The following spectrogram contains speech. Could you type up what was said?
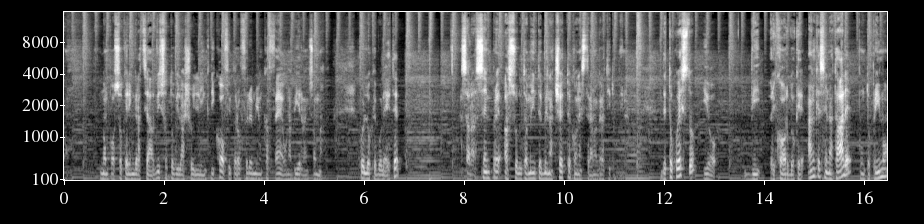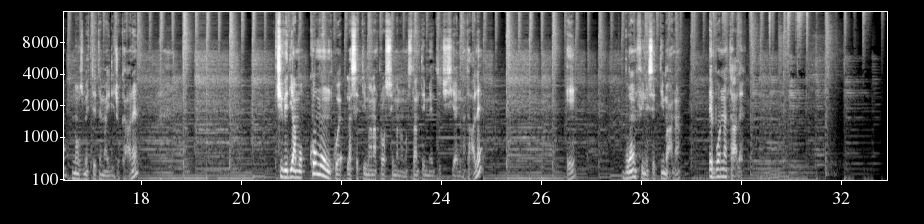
non posso che ringraziarvi, sotto vi lascio il link di Kofi per offrirmi un caffè, una birra, insomma, quello che volete. Sarà sempre assolutamente ben accetto e con estrema gratitudine. Detto questo, io vi ricordo che anche se è Natale, punto primo, non smettete mai di giocare. Ci vediamo comunque la settimana prossima, nonostante in mezzo ci sia il Natale. E buon fine settimana e buon Natale.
